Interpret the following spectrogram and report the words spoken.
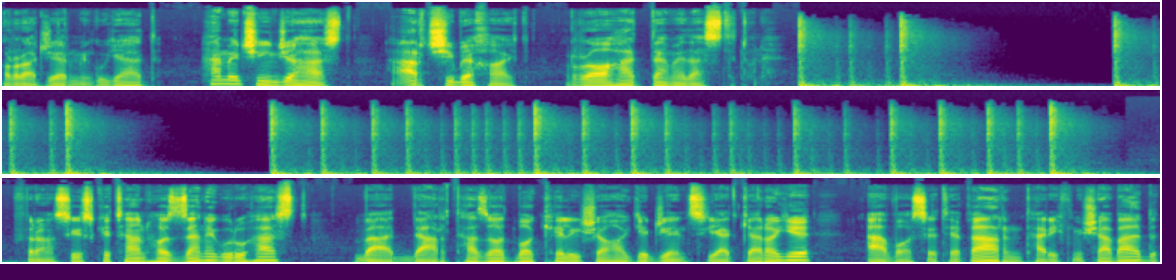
راجر می گوید همه چی اینجا هست هر چی بخواید راحت دم دستتونه. فرانسیس که تنها زن گروه است و در تضاد با کلیشه های جنسیتگرای عواست قرن تعریف می شود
